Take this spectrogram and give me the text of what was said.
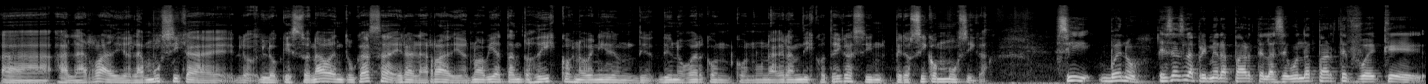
a, la radio. La música, eh, lo, que sonaba en tu casa era la radio. No había tantos discos, no venís de un, de, un hogar con, una gran discoteca, sin, pero sí con música. Sí, bueno, esa es la primera parte. La segunda parte fue que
